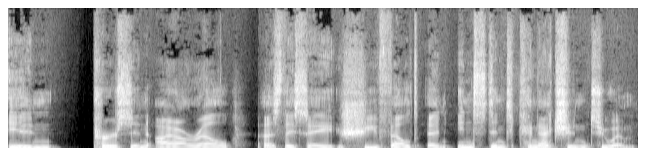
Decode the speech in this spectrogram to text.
in person, IRL, as they say, she felt an instant connection to him.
